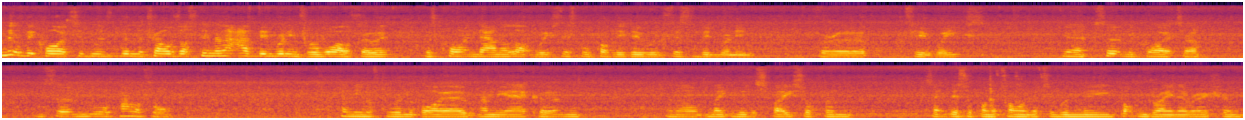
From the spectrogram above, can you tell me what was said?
a little bit quieter than, than the Charles Austen and that has been running for a while so it was quieting down a lot which this will probably do once this has been running for a, a few weeks. Yeah, certainly quieter and certainly more powerful. Plenty enough to run the bio and the air curtain and I'll make another space up and set this up on a timer to run the bottom drain aeration.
